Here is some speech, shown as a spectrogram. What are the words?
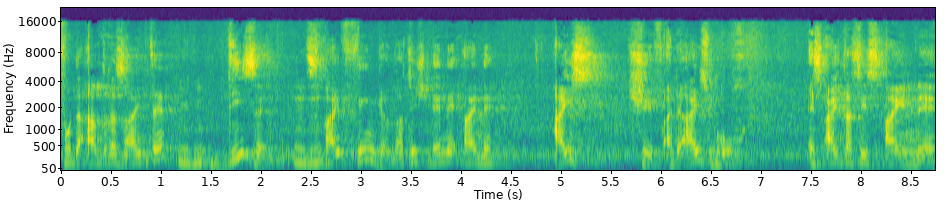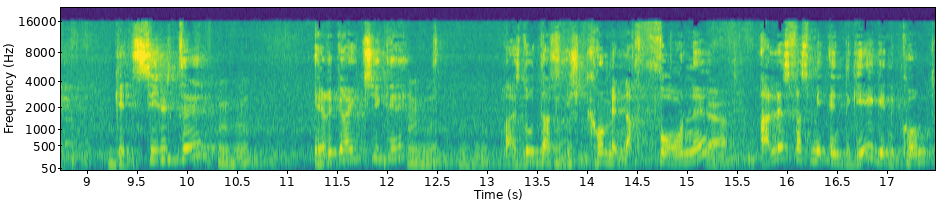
von der anderen Seite, diese zwei Finger, was ich nenne eine Eisschiff, ein Eisbruch, es, das ist eine gezielte, ehrgeizige, weißt du, dass ich komme nach vorne, Ja. alles, was mir entgegenkommt,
